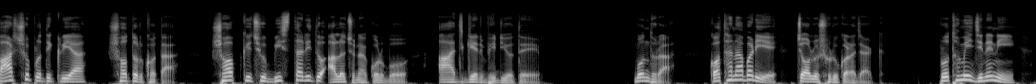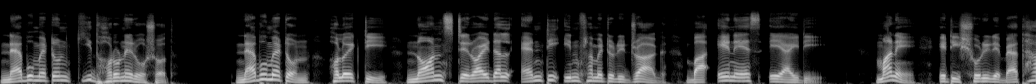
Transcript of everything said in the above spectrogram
পার্শ্ব প্রতিক্রিয়া, সতর্কতা সব কিছু বিস্তারিত আলোচনা করব আজকের ভিডিওতে। বন্ধুরা, কথা না বাড়িয়ে চলো শুরু করা যাক। প্রথমেই জেনে নিই, ন্যাবুমেটন কি ধরনের ওষুধ ন্যাবুমেটন হল একটি non steroidal anti inflammatory drug বা এনএসএআইডি মানে এটি শরীরে ব্যথা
